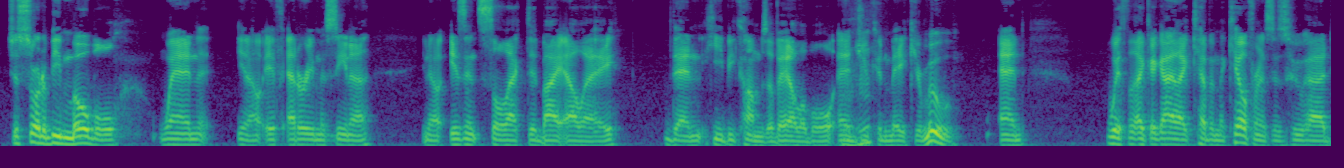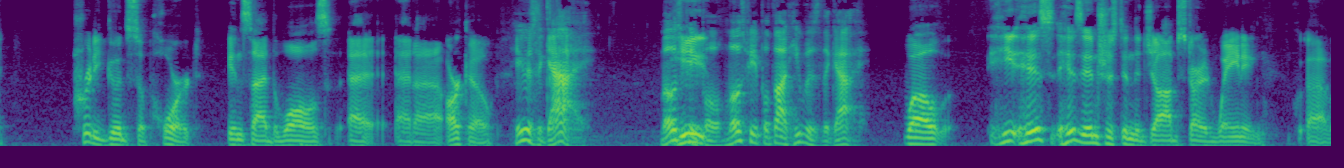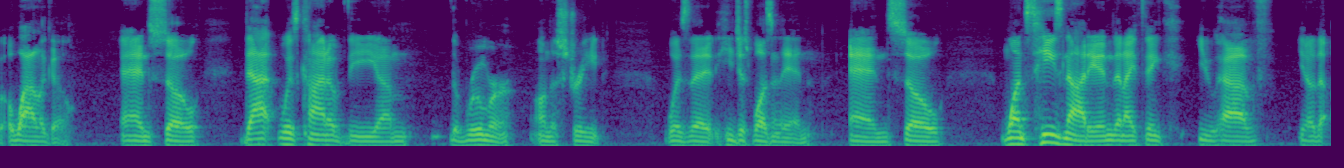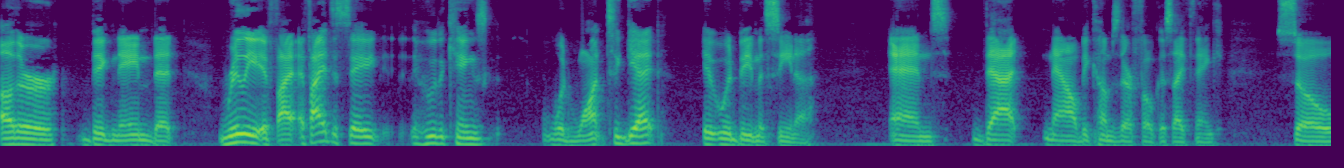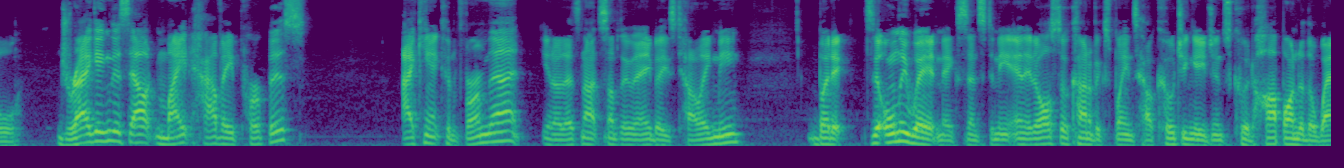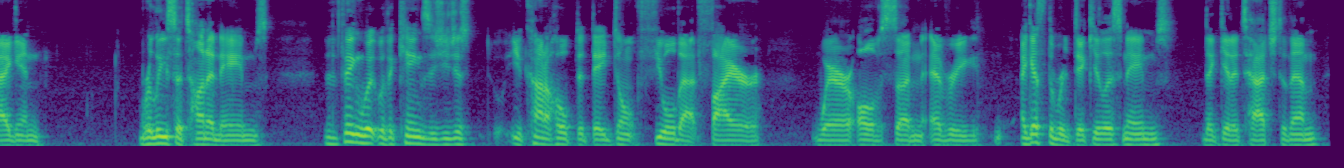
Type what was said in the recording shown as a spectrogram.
just sort of be mobile when you know if Ettore Messina, you know, isn't selected by LA, then he becomes available and mm-hmm. you can make your move. And with like a guy like Kevin McHale, for instance, who had pretty good support inside the walls at, at uh, Arco, he was the guy. Most he, people, most people thought he was the guy. Well, he his his interest in the job started waning uh, a while ago, and so that was kind of the um, the rumor on the street was that he just wasn't in, and so once he's not in, then I think you have you know the other big name that really, if I if I had to say who the Kings would want to get, it would be Messina, and that now becomes their focus. I think so. Dragging this out might have a purpose. I can't confirm that, you know that's not something that anybody's telling me but it's the only way it makes sense to me and it also kind of explains how coaching agents could hop onto the wagon release a ton of names the thing with, with the kings is you just you kind of hope that they don't fuel that fire where all of a sudden every i guess the ridiculous names that get attached to them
